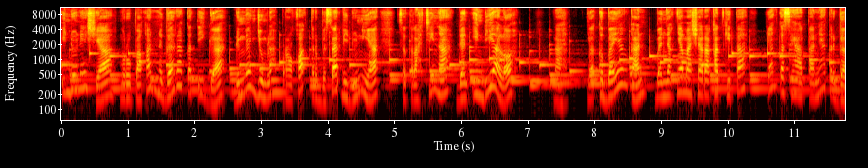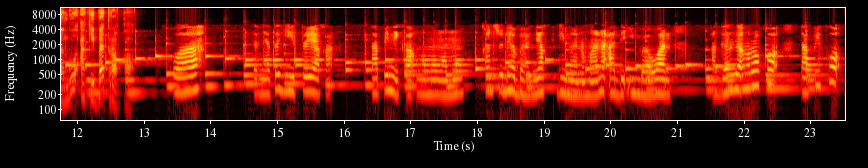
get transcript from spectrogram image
Indonesia merupakan negara ketiga dengan jumlah perokok terbesar di dunia setelah Cina dan India loh. Nah, gak kebayangkan banyaknya masyarakat kita yang kesehatannya terganggu akibat rokok. Wah, ternyata gitu ya kak. Tapi nih kak ngomong-ngomong, kan sudah banyak di mana-mana ada imbauan agar gak ngerokok. Tapi kok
